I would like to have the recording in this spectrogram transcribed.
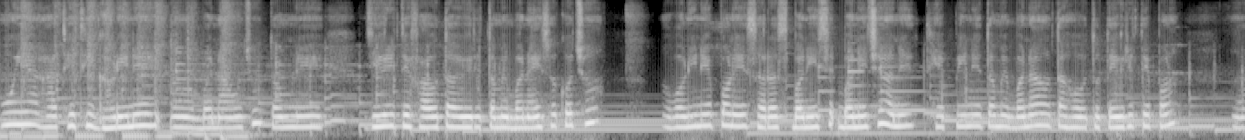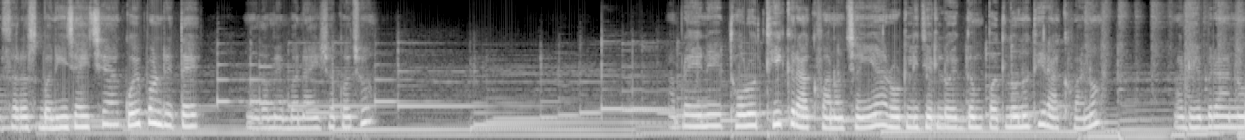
હું અહીંયા હાથેથી ઘડીને બનાવું છું. તમને જેવી રીતે ફાવતા હોય એવી રીતે તમે બનાવી શકો છો. વણીને પણ એ સરસ બની બને છે અને થેપીને તમે બનાવતા હો તો તેવી રીતે પણ સરસ બની જાય છે આ કોઈ પણ રીતે તમે બનાવી શકો છો. આપણે એને થોડો થીક રાખવાનો છે અહીંયા, રોટલી જેટલો એકદમ પતલો નથી રાખવાનો. આ ઢેબરાનો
